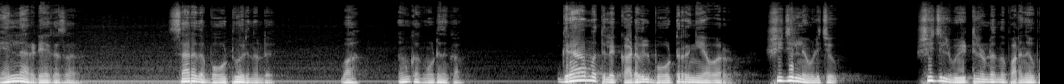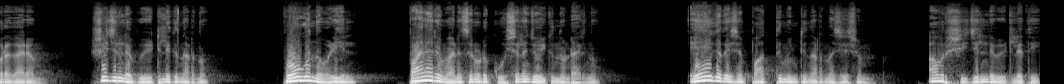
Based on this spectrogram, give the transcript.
എല്ലാം റെഡിയാക്കാം സാർ. സാർ അത് ബോട്ട് വരുന്നുണ്ട്. വാ നമുക്ക് അങ്ങോട്ട് നിൽക്കാം. ഗ്രാമത്തിലെ കടവിൽ ബോട്ടിറങ്ങിയ അവർ ഷിജിലിനെ വിളിച്ചു. ഷിജിൽ വീട്ടിലുണ്ടെന്ന് പറഞ്ഞ പ്രകാരം ഷിജിലിന്റെ വീട്ടിലേക്ക് നടന്നു. പോകുന്ന വഴിയിൽ പലരും മനസ്സിനോട് കുശലം ചോദിക്കുന്നുണ്ടായിരുന്നു. ഏകദേശം പത്ത് മിനിറ്റ് നടന്ന ശേഷം അവർ ഷിജിലിന്റെ വീട്ടിലെത്തി.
